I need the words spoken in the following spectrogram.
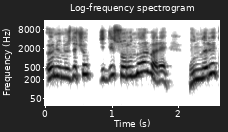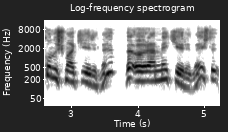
önümüzde çok ciddi sorunlar var. E, bunları konuşmak yerine ve öğrenmek yerine işte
